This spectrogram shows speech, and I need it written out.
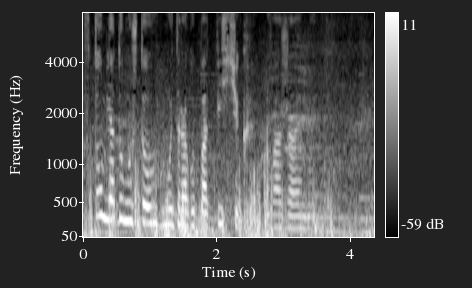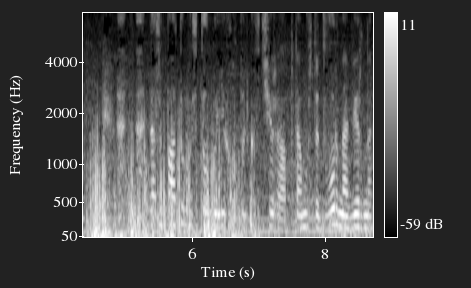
В том, я думаю, что мой дорогой подписчик, уважаемый, даже подумал, что он уехал только вчера, потому что двор, наверное,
